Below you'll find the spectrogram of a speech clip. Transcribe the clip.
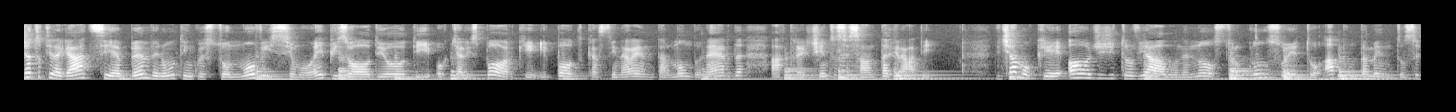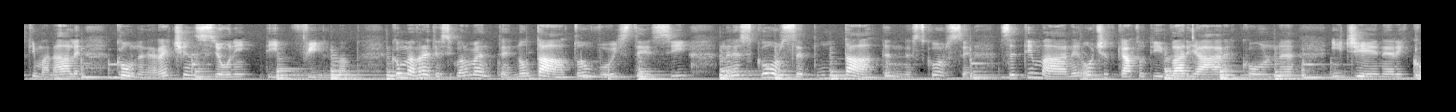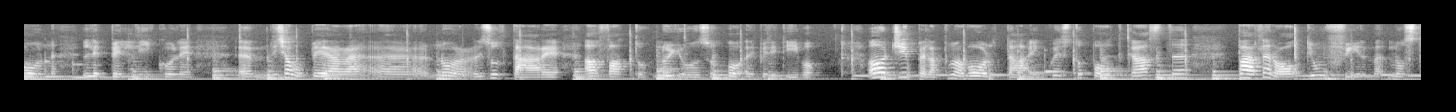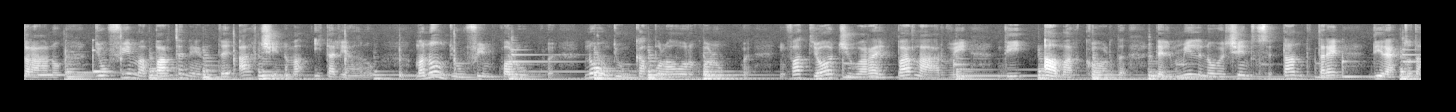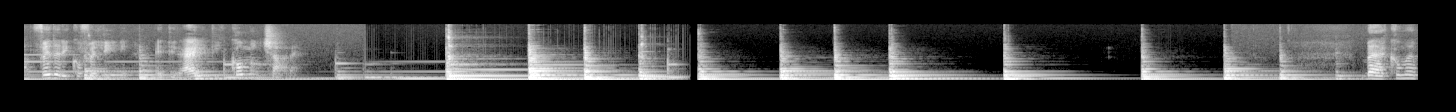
Ciao a tutti ragazzi e benvenuti in questo nuovissimo episodio di Occhiali Sporchi, il podcast inerente al mondo nerd a 360 gradi. Diciamo che oggi ci troviamo nel nostro consueto appuntamento settimanale con le recensioni di film. Come avrete sicuramente notato voi stessi, nelle scorse puntate, nelle scorse settimane ho cercato di variare con i generi, con le pellicole, ehm, diciamo per eh, non risultare affatto noioso o ripetitivo. Oggi per la prima volta in questo podcast parlerò di un film nostrano, di un film appartenente al cinema italiano, ma non di un film qualunque, non di un capolavoro qualunque. Infatti oggi vorrei parlarvi di Amarcord del 1973 diretto da Federico Fellini e direi di cominciare.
